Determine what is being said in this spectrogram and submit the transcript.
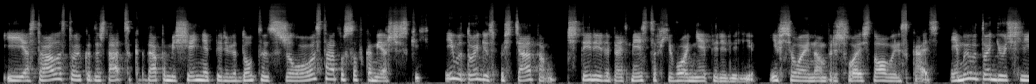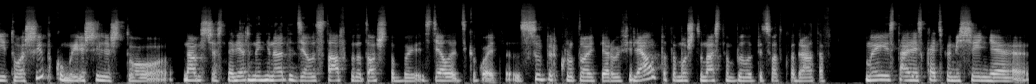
и оставалось только дождаться, когда помещение переведут из жилого статуса в коммерческий. И в итоге спустя там 4 или 5 месяцев его не перевели. И все, и нам пришлось снова искать. И мы в итоге учли эту ошибку, мы решили, что нам сейчас, наверное, не надо делать ставку на то, чтобы сделать какой-то супер крутой первый филиал, потому что у нас там было 500 квадратов. Мы стали искать помещение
